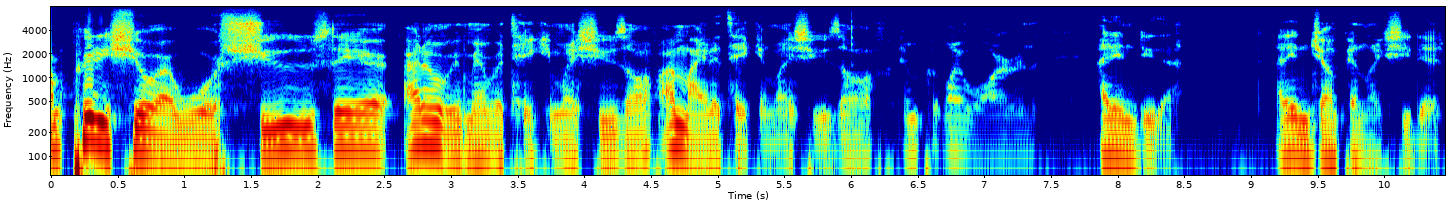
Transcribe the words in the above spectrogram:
I'm pretty sure I wore shoes there. I don't remember taking my shoes off. I might have taken my shoes off and put my water in. I didn't do that. I didn't jump in like she did.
